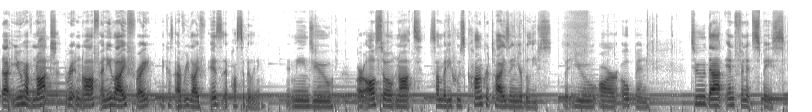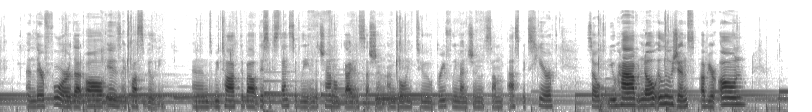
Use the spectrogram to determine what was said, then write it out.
that you have not written off any life, right? Because every life is a possibility. It means you are also not somebody who's concretizing your beliefs, but you are open to that infinite space, and therefore that all is a possibility. And we talked about this extensively in the channeled guidance session. I'm going to briefly mention some aspects here. So you have no illusions of your own.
